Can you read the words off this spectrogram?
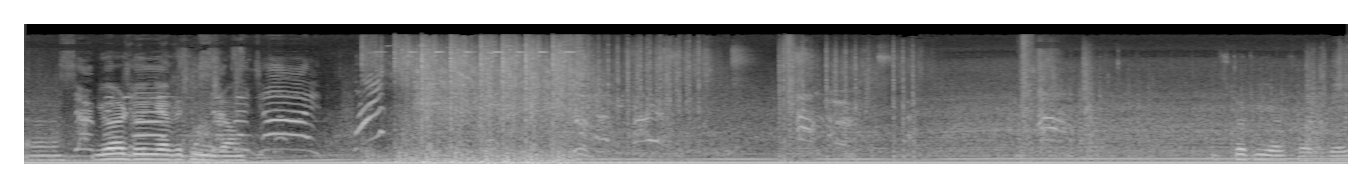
Uh, you are doing everything wrong. Serpentine! What? It's totally your fault, bro.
